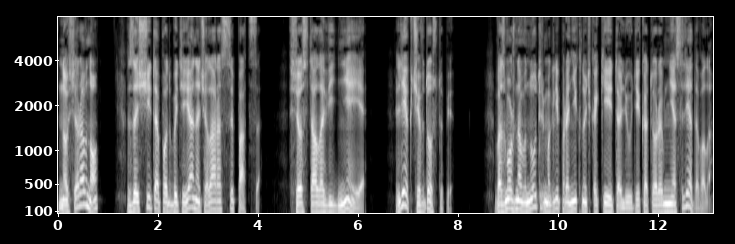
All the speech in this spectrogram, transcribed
но все равно защита под бытия начала рассыпаться. Все стало виднее, легче в доступе. Возможно, внутрь могли проникнуть какие-то люди, которым не следовало.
